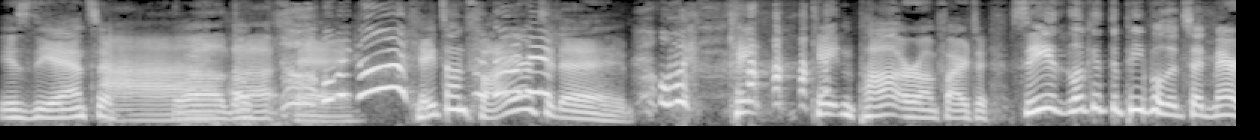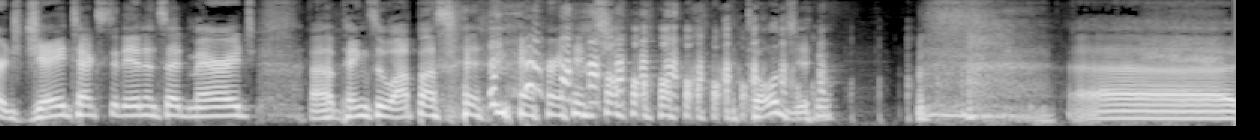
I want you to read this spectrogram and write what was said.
is the answer. Ah, well done. okay. Oh my god! Kate's on fire today. Oh my god! Kate, Kate and Pa are on fire today. See, look at the people that said marriage. Jay texted in and said marriage. Uh, Pingsu Appa said marriage. I told you. Uh,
